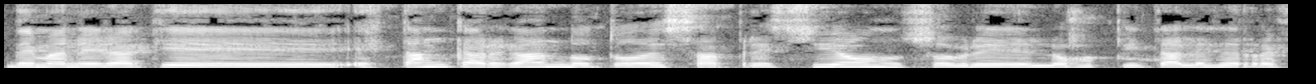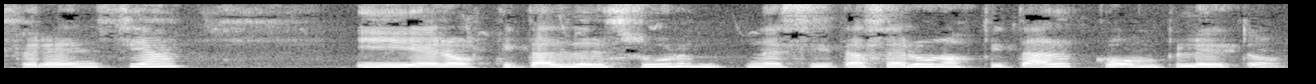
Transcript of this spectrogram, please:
de manera que están cargando toda esa presión sobre los hospitales de referencia y el Hospital del Sur necesita ser un hospital completo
